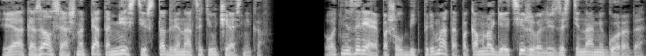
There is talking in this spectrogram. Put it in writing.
Я оказался аж на пятом месте из 112 участников. Вот не зря я пошел бить примата, пока многие отсиживались за стенами города.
